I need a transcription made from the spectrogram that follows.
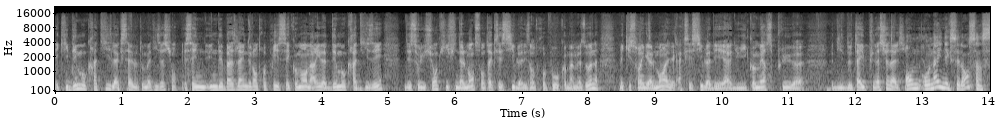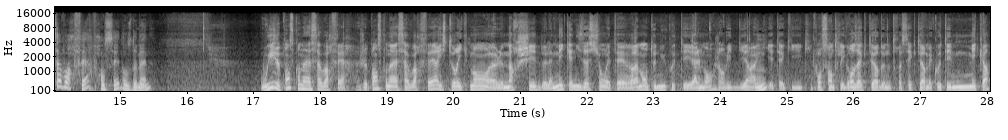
et qui démocratisent l'accès à l'automatisation. Et c'est une, une des baselines de l'entreprise. C'est comment on arrive à démocratiser des solutions qui finalement sont accessibles accessibles à des entrepôts comme Amazon, mais qui sont également accessibles à, des, à du e-commerce plus euh, de taille plus nationale. Si on, on a une excellence, un savoir-faire français dans ce domaine? Oui, je pense qu'on a un savoir-faire. Je pense qu'on a un savoir-faire. Historiquement, euh, le marché de la mécanisation était vraiment tenu côté allemand, j'ai envie de dire, hein, mmh. qui, était, qui, qui, concentre les grands acteurs de notre secteur, mais côté méca.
